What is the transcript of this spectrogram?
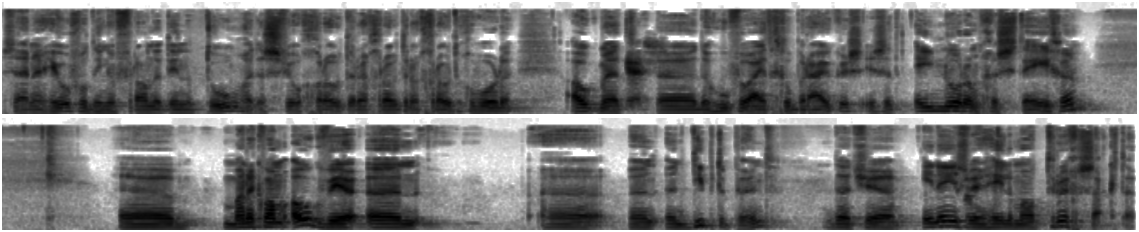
zijn er heel veel dingen veranderd in de tool. Het is veel groter en groter en groter geworden. Ook met Yes. eh, de hoeveelheid gebruikers is het enorm gestegen. Ehm, maar er kwam ook weer een, eh, een, een dieptepunt dat je ineens weer helemaal terugzakte.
